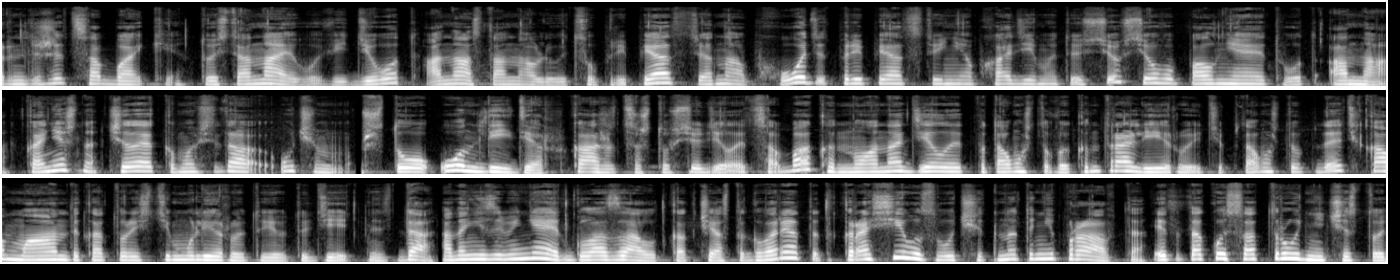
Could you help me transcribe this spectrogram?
принадлежит собаке. То есть она его ведет, она останавливается у препятствий, она обходит препятствия необходимые. То есть все все выполняет вот она. Конечно, человека мы всегда учим, что он лидер. Кажется, что все делает собака, но она делает, потому что вы контролируете, потому что вы подаете команды, которые стимулируют ее эту деятельность. Да, она не заменяет глаза, вот как часто говорят, это красиво звучит, но это неправда. Это такое сотрудничество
